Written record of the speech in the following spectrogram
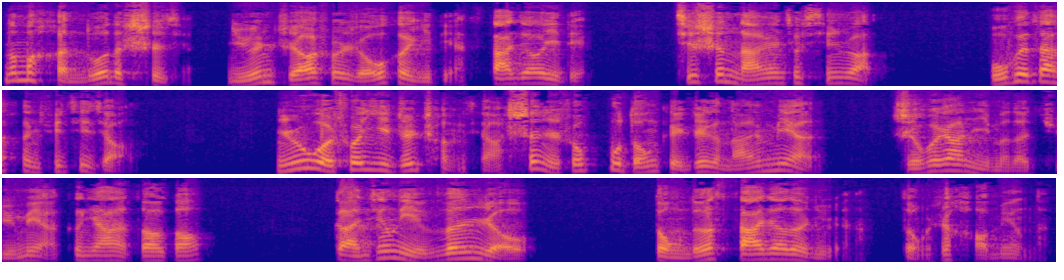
那么很多的事情，女人只要说柔和一点，撒娇一点，其实男人就心软了，不会再和你去计较了。你如果说一直逞强，甚至说不懂给这个男人面子，只会让你们的局面更加的糟糕。感情里温柔、懂得撒娇的女人总是好命的。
